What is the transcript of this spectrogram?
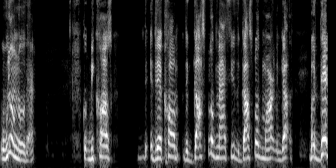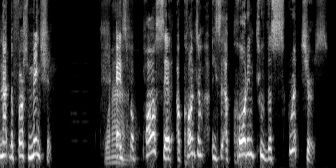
We don't know that because they're called the gospel of Matthew, the gospel of Mark, the go- but they're not the first mention. Wow. And so Paul said, according to, he said, according to the scriptures.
